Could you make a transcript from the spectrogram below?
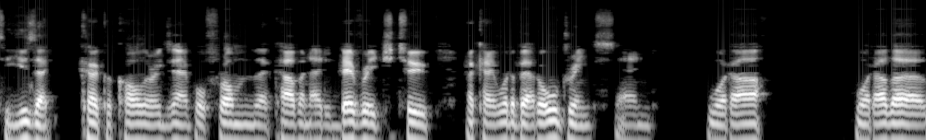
to use that Coca-Cola example from the carbonated beverage to, okay, what about all drinks and what are, what other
